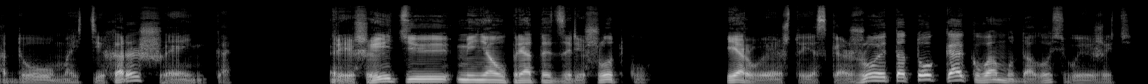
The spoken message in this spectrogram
Подумайте хорошенько. Решите меня упрятать за решетку. Первое, что я скажу, это то, как вам удалось выжить.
